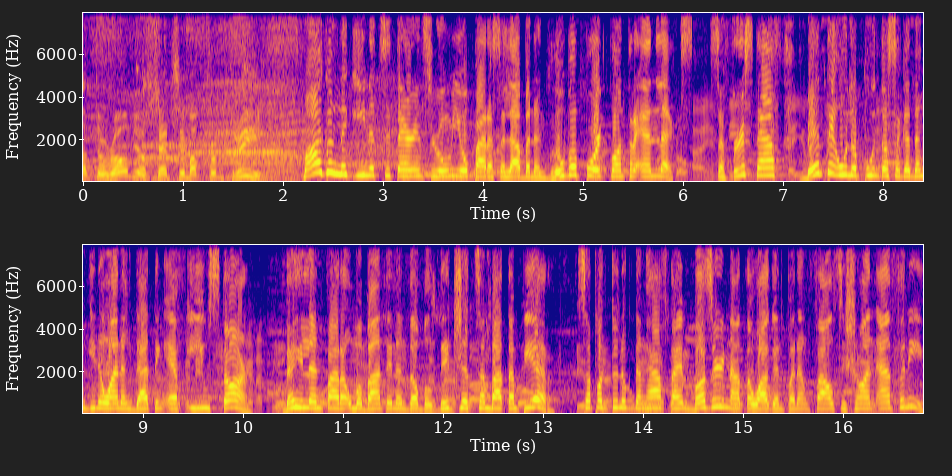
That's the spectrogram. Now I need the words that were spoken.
out to Romeo, sets him up from three. Maagang nag-inat si Terence Romeo para sa laban ng Global Port kontra NLEX. Sa first half, 21 puntos agad ang ginawa ng dating FEU star. Dahilan para umabante ng double digits ang Batang Pierre. Sa pagtunog ng halftime buzzer, natawagan pa ng foul si Sean Anthony.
